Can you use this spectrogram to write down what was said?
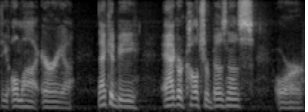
the Omaha area. That could be agriculture business or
